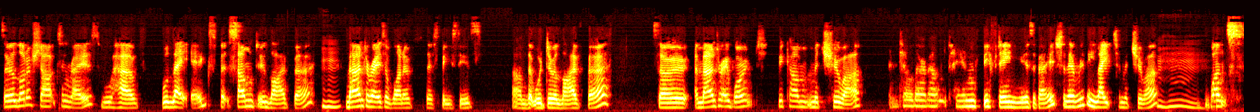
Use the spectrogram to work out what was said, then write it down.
so a lot of sharks and rays will have will lay eggs, but some do live birth. hmm Manta rays are one of the species um, that will do a live birth. So a manta ray won't become mature until they're about 10, 15 years of age. So they're really late to mature hmm once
